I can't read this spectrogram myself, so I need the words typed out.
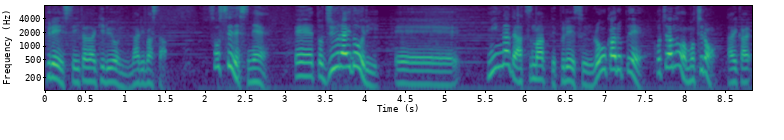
プレイしていただけるようになりました。そしてですね、えー、と従来通り、えー、みんなで集まってプレイするローカルプレイこちらの方はもちろん大会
